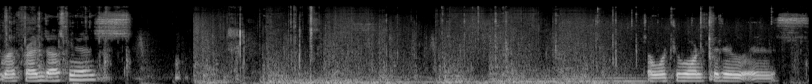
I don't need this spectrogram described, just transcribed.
my friends ask me this. So what you want to do is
